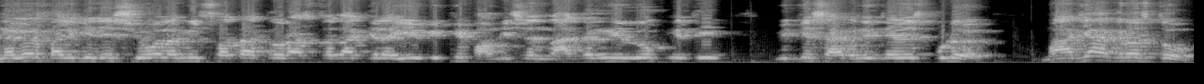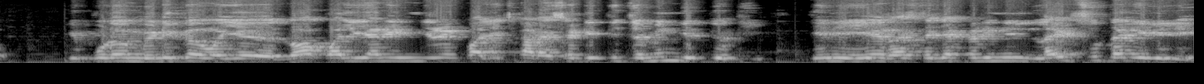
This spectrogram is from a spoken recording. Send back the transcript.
नगरपालिकेच्या शिवाला मी स्वतः तो रस्ता दाखवला हे विखे फाउंडेशन आदरणीय लोकनेते विखे साहेबांनी त्यावेळेस पुढं माझ्या आग्रस्तो की पुढं मेडिकल म्हणजे लॉ कॉलेज आणि इंजिनिअरिंग कॉलेज काढायसाठी ती जमीन घेतली होती. तिने हे रस्त्याच्या कडेने लाइट सुद्धा नेलेली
